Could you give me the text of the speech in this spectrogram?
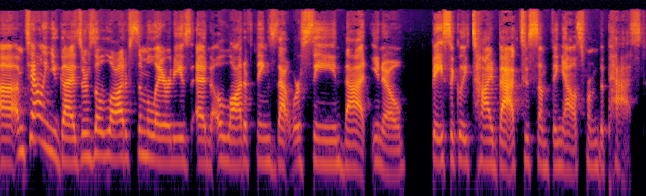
I'm telling you guys, there's a lot of similarities and a lot of things that we're seeing that you know basically tied back to something else from the past.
